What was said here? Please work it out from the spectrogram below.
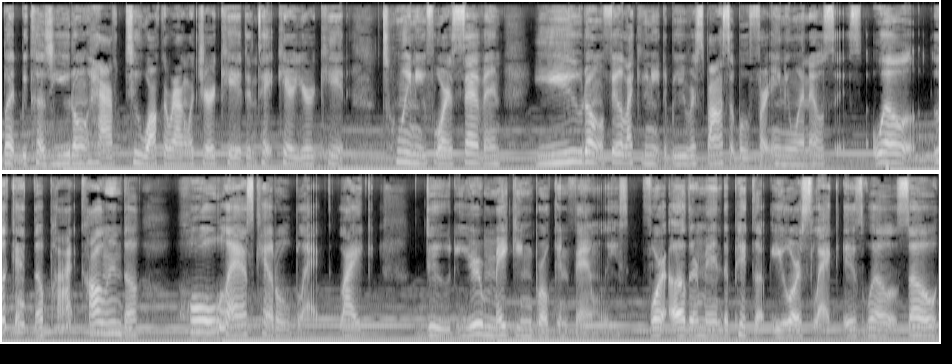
But because you don't have to walk around with your kid and take care of your kid 24 7, you don't feel like you need to be responsible for anyone else's. Well, look at the pot calling the whole ass kettle black. Like, dude, you're making broken families for other men to pick up your slack as well. So,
